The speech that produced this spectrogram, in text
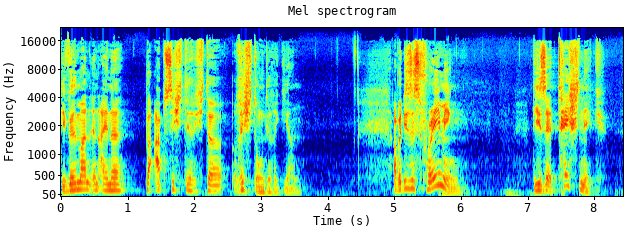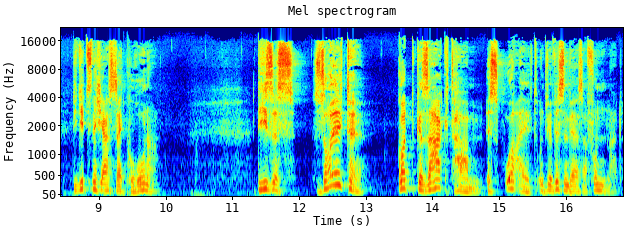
die will man in eine beabsichtigte Richtung dirigieren. Aber dieses Framing, diese Technik, die gibt es nicht erst seit Corona. Dieses sollte Gott gesagt haben, ist uralt und wir wissen, wer es erfunden hat.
